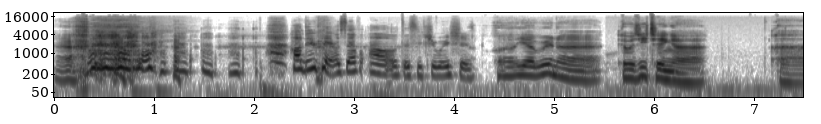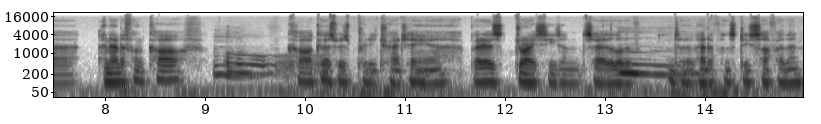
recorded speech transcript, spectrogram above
How do you get yourself out of the situation? Well, yeah, we're in a. It was eating a, uh, an elephant calf Oh. carcass was pretty tragic. Yeah, but it was dry season, so a lot of sort of elephants do suffer then,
